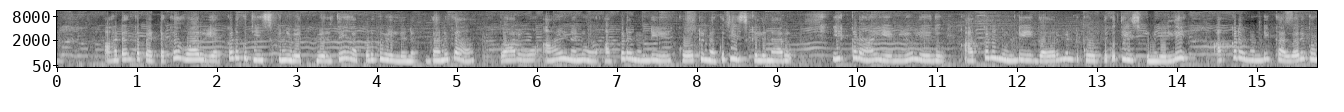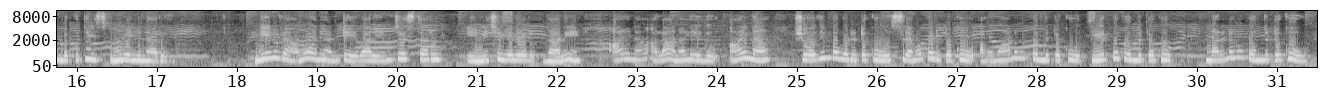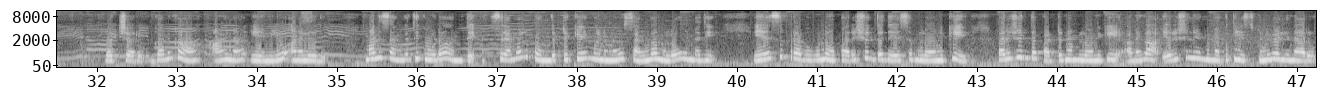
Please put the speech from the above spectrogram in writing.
ఆటంక పెట్టక వారు ఎక్కడకు తీసుకుని వె- వెళ్తే అక్కడకు వెళ్ళిన గనుక వారు ఆయనను అక్కడ నుండి కోర్టునకు తీసుకెళ్ళినారు. ఇక్కడ ఏమీ లేదు. అక్కడ నుండి గవర్నమెంట్ కోర్టుకు తీసుకుని వెళ్ళి అక్కడ నుండి కల్వరి కొండకు తీసుకుని వెళ్ళినారు. నేను రాను అని అంటే వారు ఏం చేస్తారు? ఏమీ చేయలేరు కానీ ఆయన అలా అనలేదు. ఆయన శోధింపబడుటకు శ్రమ పడుటకు అవమానం పొందుటకు తీర్పు పొందుటకు మరణము పొందుటకు వచ్చారు. గనుక ఆయన ఏమీ అనలేదు. మన సంగతి కూడా అంతే. శ్రమలు పొందుటకే మనము సంఘంలో ఉన్నది. యేసు ప్రభువును పరిశుద్ధ దేశంలోనికి పరిశుద్ధ పట్టణంలోనికి అనగా ఎరుషులేమునకు తీసుకుని వెళ్ళినారు.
